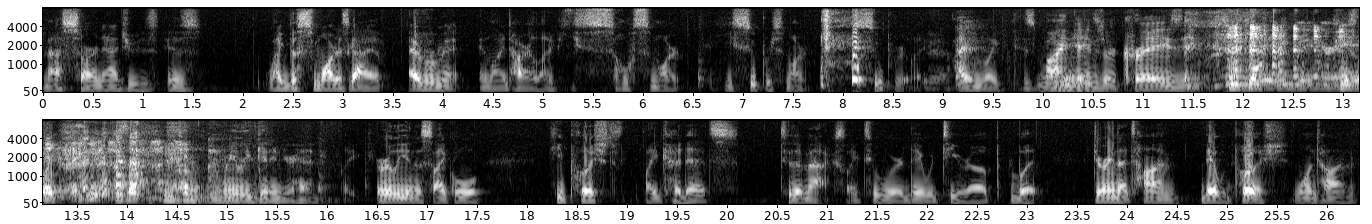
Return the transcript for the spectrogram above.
Master Sergeant Andrews is like the smartest guy I've ever met in my entire life. He's so smart. He's super smart. super like I'm like His mind amazed. games are crazy. he can, He's like he's like he can really get in your head. Like early in the cycle, he pushed like cadets to the max, like to where they would tear up. But during that time, they would push. One time,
